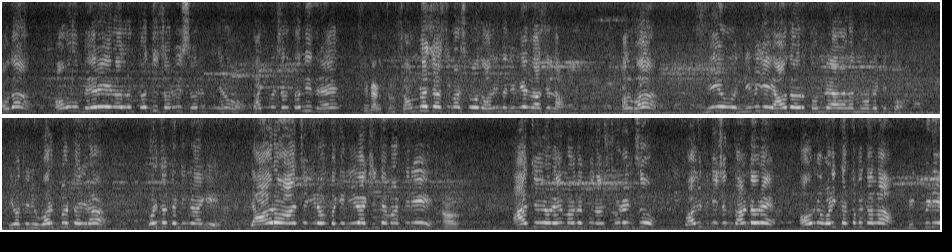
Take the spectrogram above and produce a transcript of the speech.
ಹೌದಾ? ಅವರು ಬೇರೆ ಏನಾದರೂ ಕದ್ದು ಸರ್ವಿಸ್ ಏನೋ ಡಾಕ್ಯುಮೆಂಟ್ಸ್ ಎಲ್ಲ ತಂದಿದ್ರೆ ಸಂಬಳ ಜಾಸ್ತಿ ಮಾಡಿಸ್ಬೋದು ಅದರಿಂದ ನಿಮಗೇನು ಲಾಸ್ ಇಲ್ಲ. ಅಲ್ವಾ? ನೀವು ನಿಮಗೆ ಯಾವುದಾದ್ರು ತೊಂದರೆ ಆದಾಗ ನೋಡಬೇಕಿತ್ತು. ಇವತ್ತು ನೀವು ವರ್ಕ್ ಮಾಡ್ತಾ ಇದ್ದೀರಾ? ವರ್ಕಲ್ಲಿ ಕಂಟಿನ್ಯೂ ಆಗಿ. ಯಾರೋ ಆಚೆಗಿರೋ ಬಗ್ಗೆ ನೀವ್ಯಾಕೆ ಚಿಂತೆ ಮಾಡ್ತೀರಿ? ಆಚೆ ಇರೋರು ಏನು ಮಾಡಬೇಕು? ನನ್ನ ಸ್ಟೂಡೆಂಟ್ಸು ಕ್ವಾಲಿಫಿಕೇಶನ್ ತಗೊಂಡವ್ರೆ ಅವ್ರನ್ನ ಒಳಗೆ ಕರ್ಕೋಬೇಕಲ್ಲ. ಬಿಟ್ಬಿಡಿ.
